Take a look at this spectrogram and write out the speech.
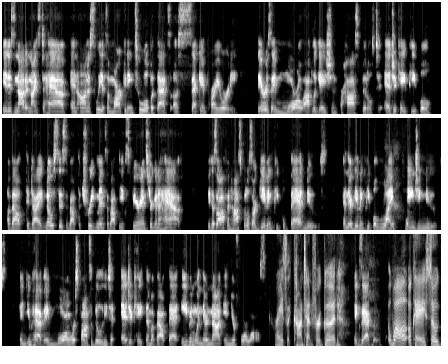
It is not a nice to have. And honestly, it's a marketing tool, but that's a second priority. There is a moral obligation for hospitals to educate people about the diagnosis, about the treatments, about the experience you're going to have. Because often hospitals are giving people bad news and they're giving people life changing news. And you have a moral responsibility to educate them about that, even when they're not in your four walls. Right. It's like content for good. Exactly. Well, okay. So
